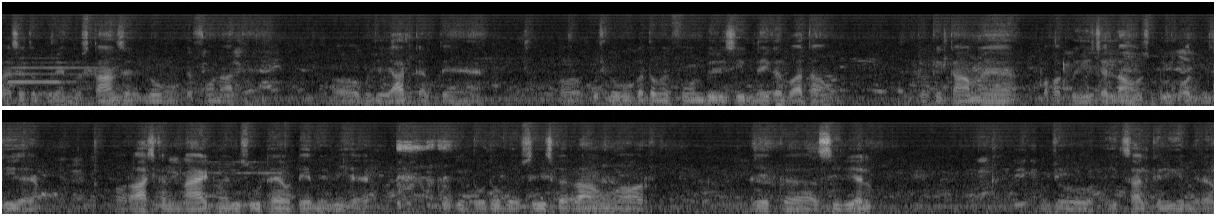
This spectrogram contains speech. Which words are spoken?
वैसे तो पूरे हिंदुस्तान से लोगों के फ़ोन आते हैं और मुझे याद करते हैं। और कुछ लोगों का तो मैं फ़ोन भी रिसीव नहीं कर पाता हूँ क्योंकि काम में बहुत बिज़ी चल रहा हूँ शेड्यूल बहुत बिज़ी है और आजकल नाइट में भी सूट है और डे में भी है। क्योंकि दो दो वेब सीरीज़ कर रहा हूँ और एक सीरियल जो एक साल के लिए मेरा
